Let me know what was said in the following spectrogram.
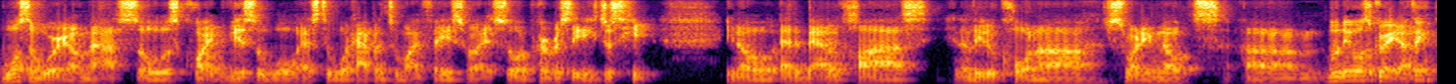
wasn't wearing a mask. So it was quite visible as to what happened to my face, right? So I purposely just hit, you know, at the battle class in a little corner, writing notes. Um, but it was great. I think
